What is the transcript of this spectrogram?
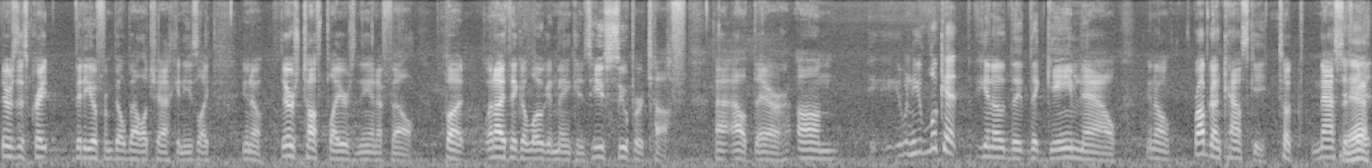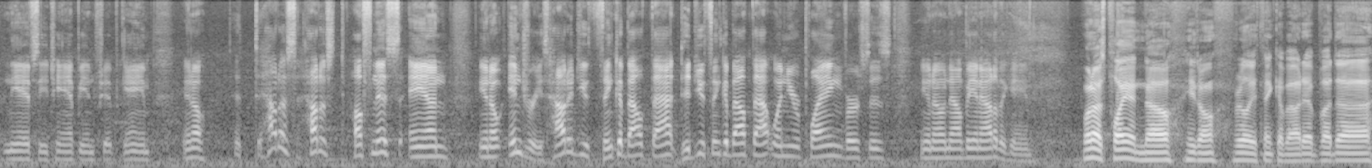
there was this great video from Bill Belichick, and he's like, you know, there's tough players in the NFL, but when I think of Logan Mankins, he's super tough uh, out there. Um, when you look at you know the the game now, you know, Rob Gronkowski took massive yeah. hit in the AFC Championship game. You know, how does how does toughness and you know injuries? How did you think about that? Did you think about that when you were playing versus you know now being out of the game? When I was playing, no, you don't really think about it. But uh,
